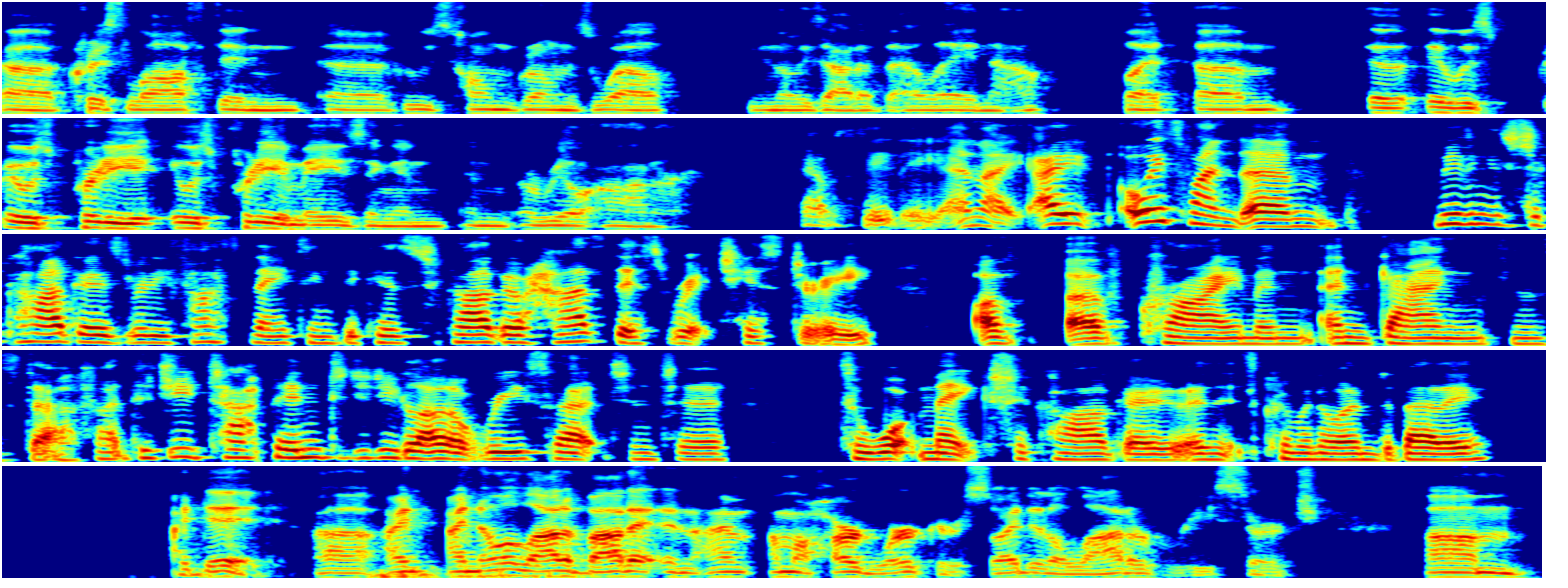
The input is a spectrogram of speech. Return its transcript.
uh, Kris Lofton, uh, who's homegrown as well, even though he's out of LA now. But um, it, it, was it was pretty it was pretty amazing and, and a real honor. Absolutely, and I, I always find um, moving to Chicago is really fascinating because Chicago has this rich history of of crime and, and gangs and stuff. Uh, did you tap in? Did you do a lot of research into to what makes Chicago and its criminal underbelly? I did. Uh, I, I know a lot about it, and I'm, I'm a hard worker, so I did a lot of research. Um,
